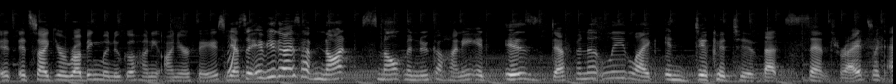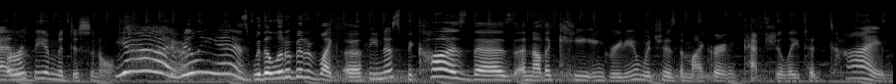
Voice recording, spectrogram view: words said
it, it's like you're rubbing Manuka honey on your face. Yeah, so if you guys have not smelt Manuka honey, it is definitely like indicative, that scent, right? It's like and earthy and medicinal. Yeah, yeah, it really is. With a little bit of like earthiness because there's another key ingredient, which is the microencapsulated thyme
